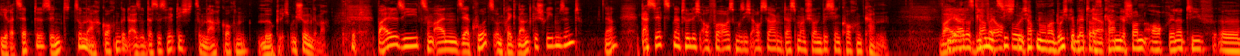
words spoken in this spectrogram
die Rezepte sind zum Nachkochen, also das ist wirklich zum Nachkochen möglich und schön gemacht. Weil sie zum einen sehr kurz und prägnant geschrieben sind. Ja, das setzt natürlich auch voraus, muss ich auch sagen, dass man schon ein bisschen kochen kann. Weil ja, das kam mir auch so. Ich habe nur mal durchgeblättert. Ja. Das kam mir schon auch relativ äh,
